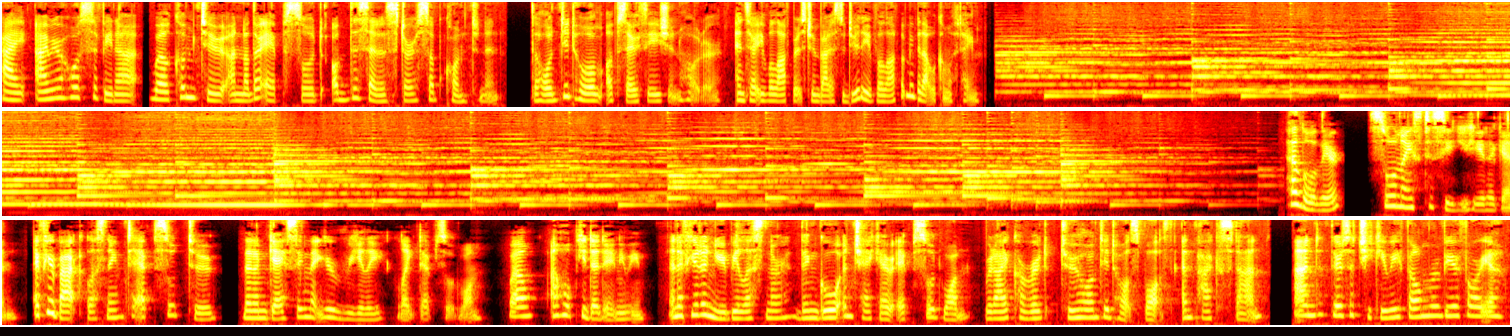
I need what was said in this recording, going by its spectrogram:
Hi, I'm your host Savina. Welcome to another episode of The Sinister Subcontinent, the haunted home of South Asian horror. Insert evil laugh, but it's too embarrassed to do the evil laugh, but maybe that will come with time. Hello there. So nice to see you here again. If you're back listening to episode 2, then I'm guessing that you really liked episode 1. Well, I hope you did anyway. And if you're a newbie listener, then go and check out episode 1, where I covered two haunted hotspots in Pakistan, and there's a cheeky wee film review for you.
